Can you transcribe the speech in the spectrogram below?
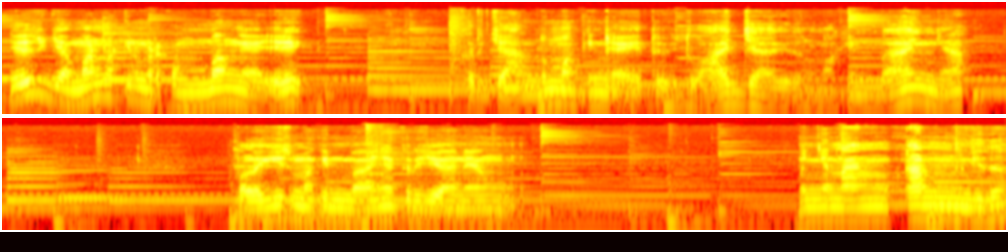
Jadi tuh zaman makin berkembang ya jadi kerjaan tuh makin kayak itu itu aja gitu makin banyak. Apalagi semakin banyak kerjaan yang menyenangkan gitu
